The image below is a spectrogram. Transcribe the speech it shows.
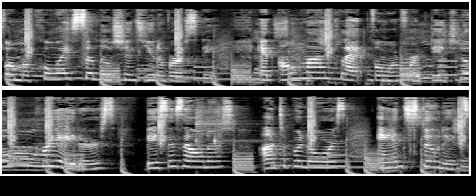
for McCoy Solutions University, an online platform for digital creators, business owners, entrepreneurs, and students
